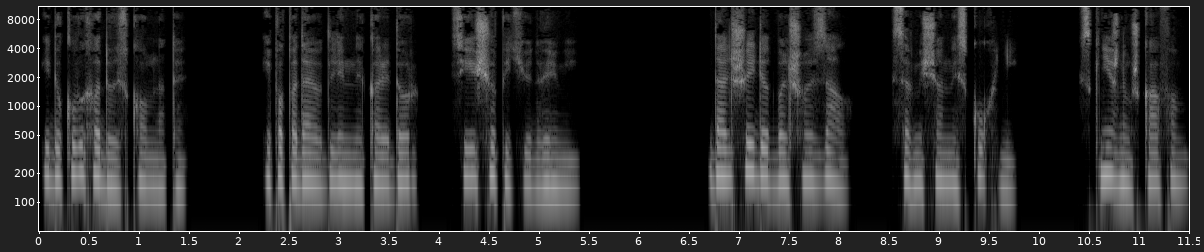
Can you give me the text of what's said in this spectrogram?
иду к выходу из комнаты и попадаю в длинный коридор с еще пятью дверьми. Дальше идет большой зал, совмещенный с кухней, с книжным шкафом,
